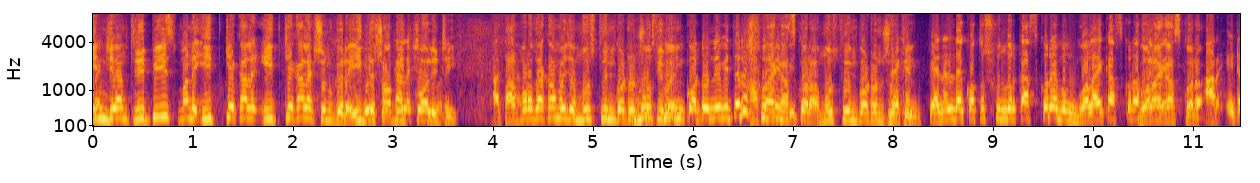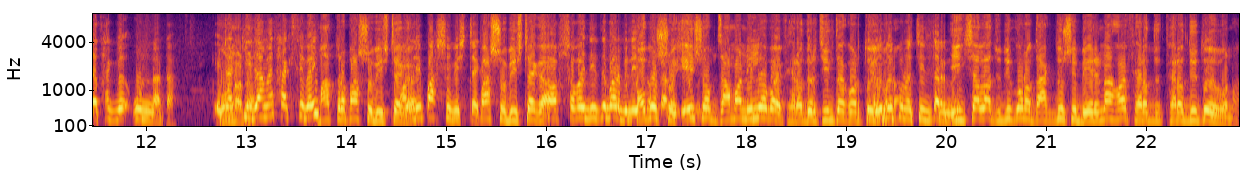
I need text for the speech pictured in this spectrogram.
Indian three piece মানে ঈদকে কালে ঈদকে কালেকশন করে। ঈদের সব ঈদ কোয়ালিটি করে। আচ্ছা। তারপরে দেখাম এই যে মুসলিম কটন সুতি ভাই। মুসলিম কটনের ভিতরে সুতির কাজ করা মুসলিম কটন সুতি। দেখেন প্যানেলটা কত সুন্দর কাজ করে এবং গলায় কাজ করা গলায় কাজ করা। আর এটা থাকবে উন্নাটা। এটা কি ওড়নাটা। দামে থাকছে ভাই মাত্র পাঁচশো বিশ টাকা অনলি 520 টাকা 520 টাকা। সব সবাই দিতে পারবেন এই সব অবশ্যই collection এই সব গুলো। জামা নিলে ভাই ফেরতের চিন্তা করতে হবে ফেরতের না কোনো চিন্তা নেই। ইনশাআল্লাহ যদি কোনো দাগ দোষী বের না হয় ফেরত ফেরত দিতে হবে না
